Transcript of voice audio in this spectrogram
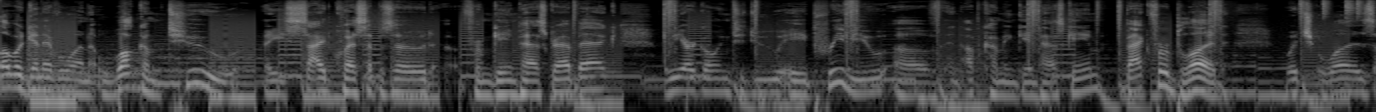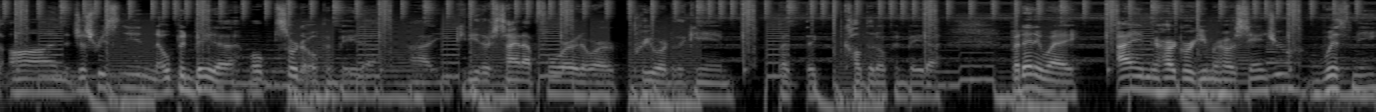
Hello again, everyone. Welcome to a side quest episode from Game Pass Grab Bag. We are going to do a preview of an upcoming Game Pass game, Back 4 Blood, which was on just recently in open beta. Well, sort of open beta. Uh, you could either sign up for it or pre order the game, but they called it open beta. But anyway, I am your hardcore gamer host, Andrew. With me,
